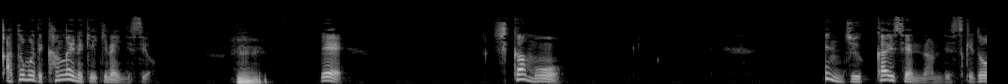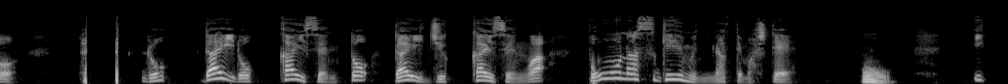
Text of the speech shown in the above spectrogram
頭で考えなきゃいけないんですよ。うん。で、しかも、全10回戦なんですけど、ろ第6回戦と第10回戦は、ボーナスゲームになってまして、おう。1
